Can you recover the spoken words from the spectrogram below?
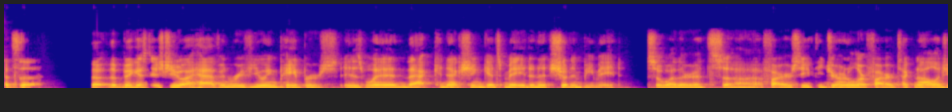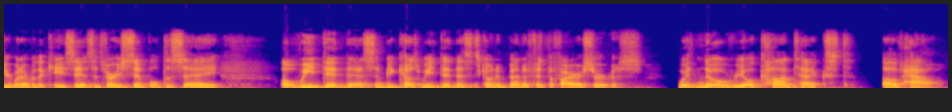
that's a the, the biggest issue I have in reviewing papers is when that connection gets made and it shouldn't be made. So whether it's uh, fire safety journal or fire technology or whatever the case is, it's very simple to say, "Oh, we did this, and because we did this, it's going to benefit the fire service," with no real context of how.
